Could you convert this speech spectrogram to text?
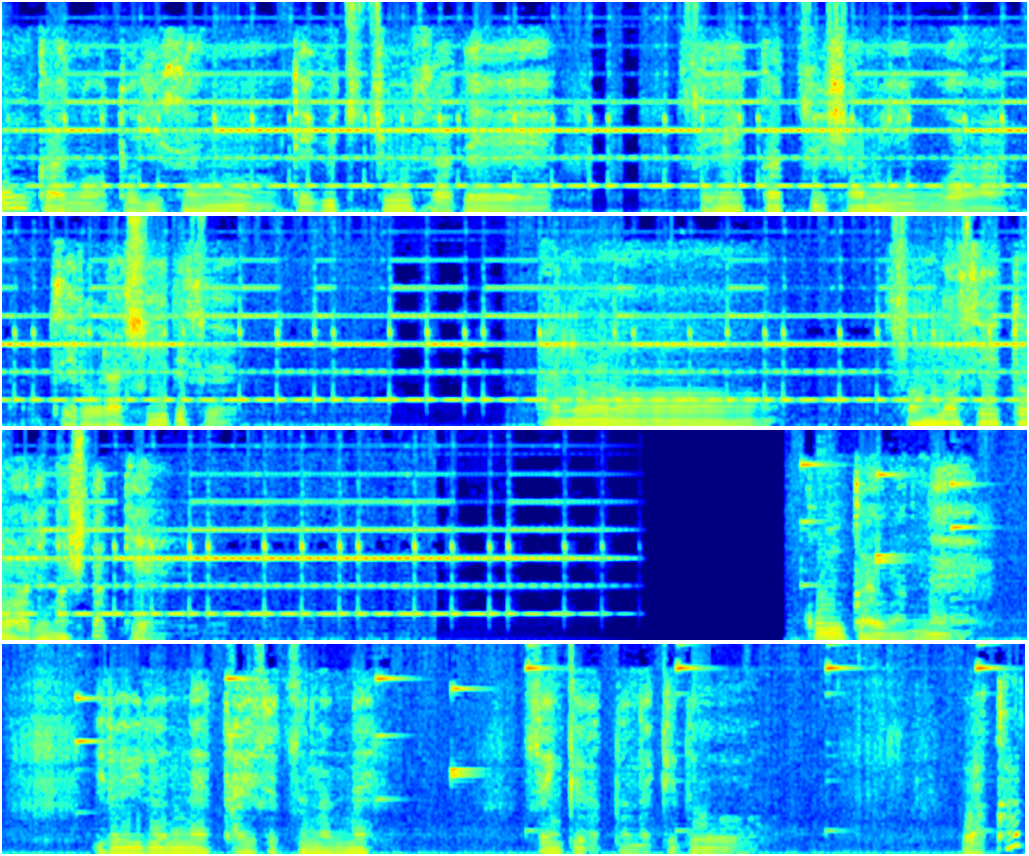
今回の都議選出口調査で生活者民はゼロらしいです。あのー、そんな政党ありましたっけ？今回はね、いろいろね、大切なね、選挙だったんだけど、わかっ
